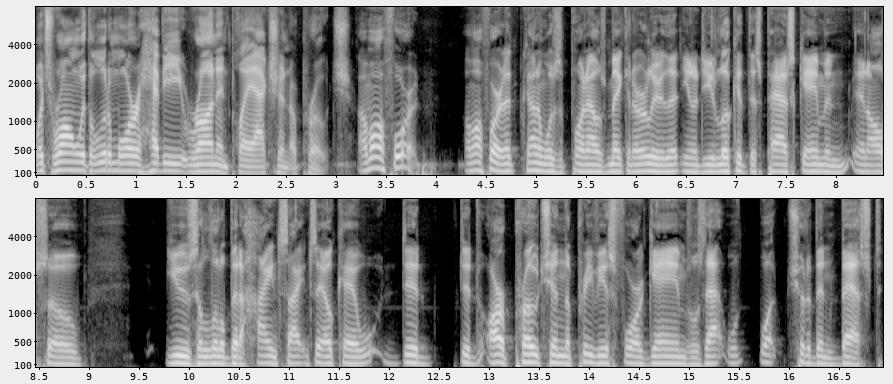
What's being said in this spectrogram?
what's wrong with a little more heavy run and play action approach? I'm all for it. I'm all for it. That kind of was the point I was making earlier. That you know, do you look at this past game and and also use a little bit of hindsight and say, okay, did did our approach in the previous four games was that what should have been best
